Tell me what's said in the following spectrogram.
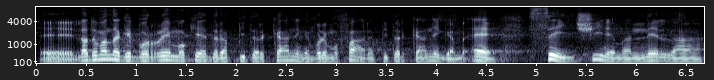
Eh, la domanda che vorremmo chiedere a Peter Cunningham, vorremmo fare a Peter Cunningham è se il cinema nella-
